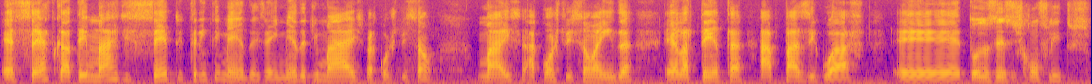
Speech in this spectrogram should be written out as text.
É certo que ela tem mais de 130 emendas, é emenda demais para a Constituição. Mas a Constituição ainda ela tenta apaziguar é, todos esses conflitos.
